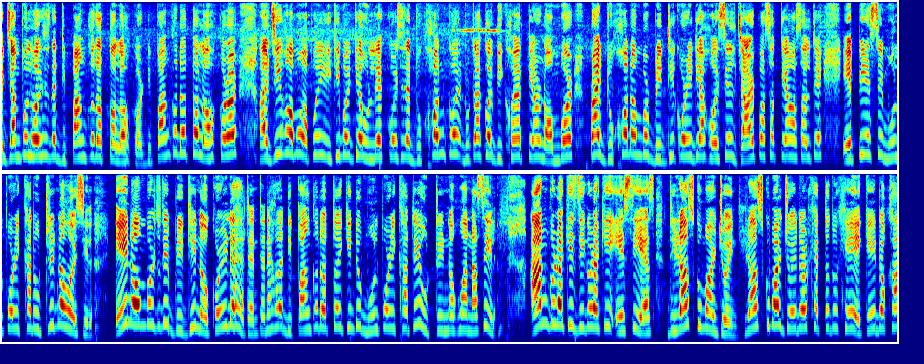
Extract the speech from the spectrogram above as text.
এক্সাম্পল হৈছে যে দীপাংক দত্ত লহকৰ। দীপাংক দত্ত লহকৰৰ যিসমূহ আপুনি ইতিমধ্যে উল্লেখ কৰিছে যে দুখনকৈ দুটাকৈ বিষয়ত তেওঁৰ নম্বৰ প্ৰায় দুশ নম্বৰ বৃদ্ধি কৰি দিয়া হৈছিল যাৰ পাছত তেওঁ আচলতে এ পি এছ চিৰ মূল পৰীক্ষাত উত্তীৰ্ণ হৈছিল। এই নম্বৰ যদি বৃদ্ধি নকৰিলেহেঁতেন তেনেহ'লে দীপাংক দত্তই কিন্তু মূল পৰীক্ষাতেই উত্তীৰ্ণ হোৱা নাছিল। আনগৰাকী যিগৰাকী A C S Dhiraj Kumar Jain. Dhiraj Kumar জৈনৰ ক্ষেত্ৰতো সেই একেই দশা।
